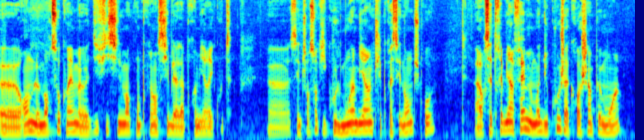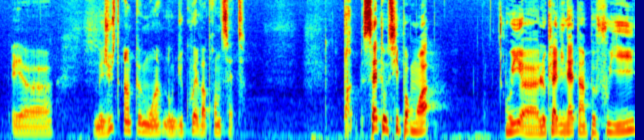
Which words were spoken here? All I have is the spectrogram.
euh, rendent le morceau quand même difficilement compréhensible à la première écoute. C'est une chanson qui coule moins bien que les précédentes, je trouve. Alors c'est très bien fait, mais moi du coup j'accroche un peu moins, mais juste un peu moins. Donc du coup elle va prendre 7. 7 aussi pour moi. Oui, euh, le clavinet un peu fouillis.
